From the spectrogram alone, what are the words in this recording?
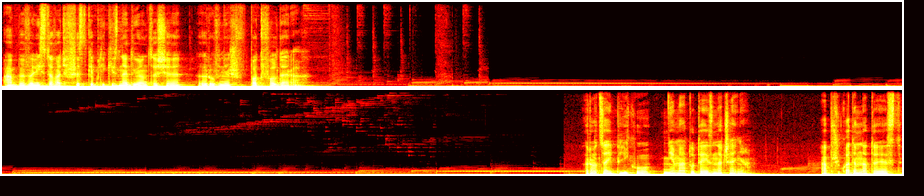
aby wylistować wszystkie pliki znajdujące się również w podfolderach. Rodzaj pliku nie ma tutaj znaczenia, a przykładem na to jest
